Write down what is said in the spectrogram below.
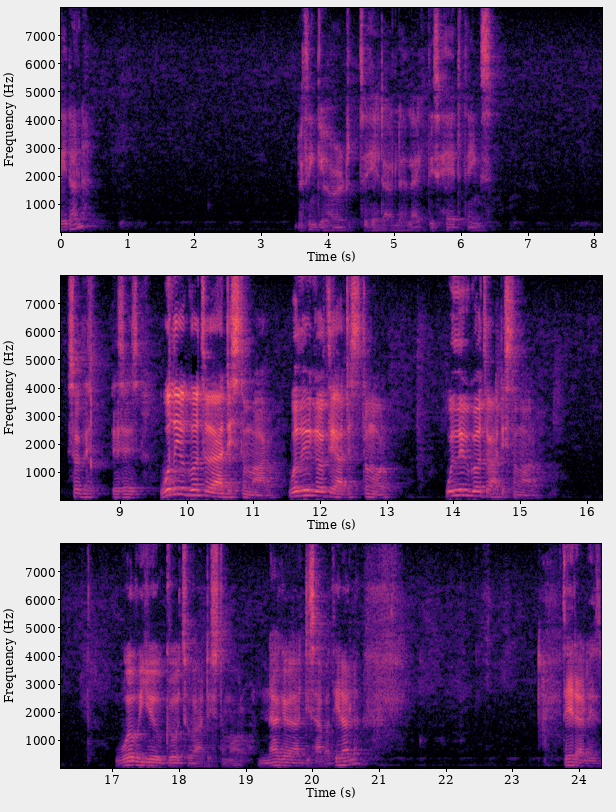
ትሄዳለህ? I think you heard ትሄዳለህ, like these head things. So this, this is, will you go to Addis tomorrow? Will you go to Addis tomorrow? Will you go to Addis tomorrow? Will you go to Addis tomorrow? ነገ አዲስ አበባ ትሄዳለህ? ትሄዳለህ is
